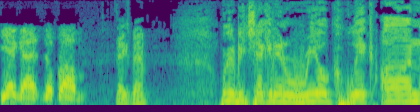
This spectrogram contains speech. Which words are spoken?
Yeah, guys, no problem. Thanks, man. We're going to be checking in real quick on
